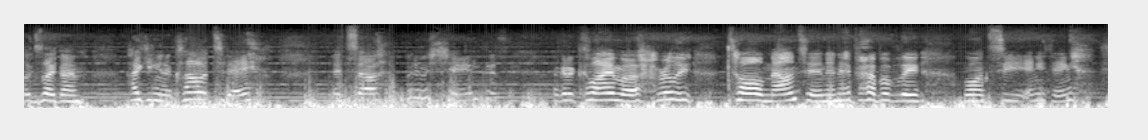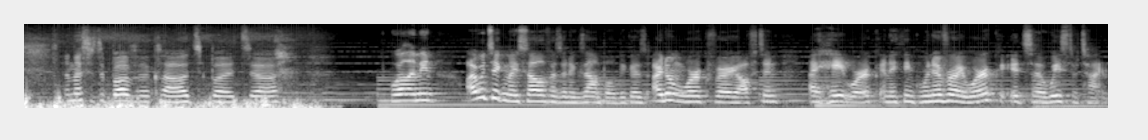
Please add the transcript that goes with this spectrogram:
looks like I'm hiking in a cloud today. It's uh, a bit of a shame because I'm gonna climb a really tall mountain and I probably won't see anything unless it's above the clouds. But, uh, well, I mean, I would take myself as an example because I don't work very often. I hate work, and I think whenever I work, it's a waste of time.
